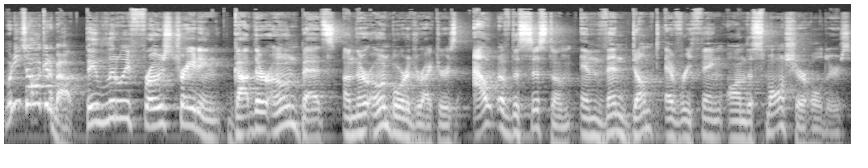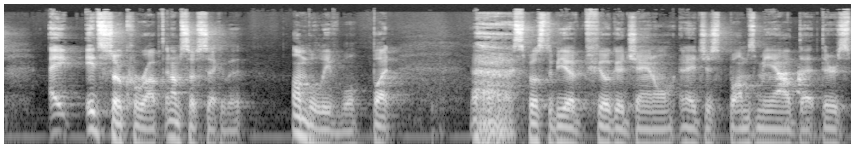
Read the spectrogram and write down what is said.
What are you talking about? They literally froze trading, got their own bets on their own board of directors out of the system, and then dumped everything on the small shareholders. I, it's so corrupt, and I'm so sick of it. Unbelievable. But uh, it's supposed to be a feel good channel, and it just bums me out that there's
